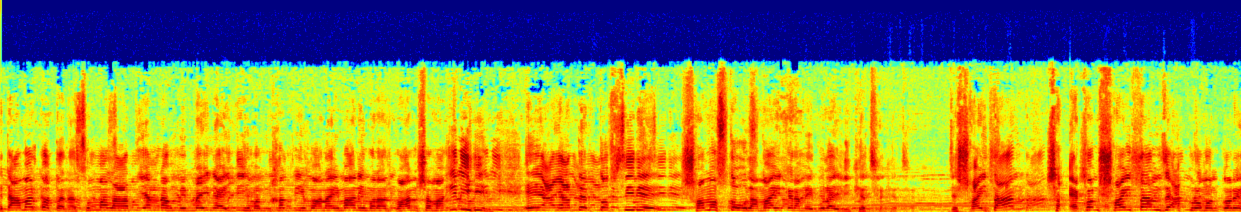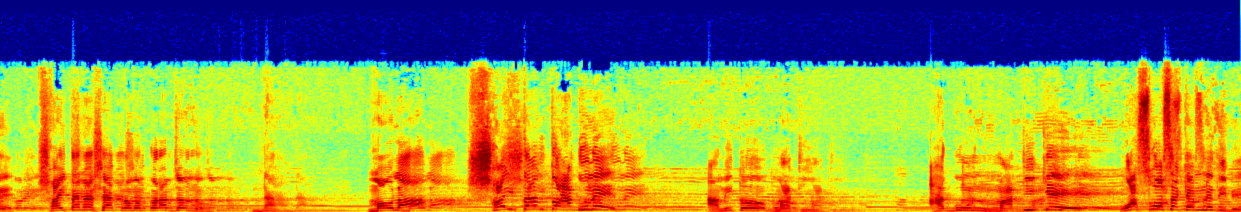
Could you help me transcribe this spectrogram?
এটা আমার কথা না। সুম্মা লাতিয়ান্নাহুম মিন বাইনি আইদিহিম মিন খালফিহিম ওয়া আইমানিহিম ওয়া আন শামাইলিহিম এই আয়াতের তাফসীরে সমস্ত উলামায়ে কেরাম এগুলাই লিখেছেন। যে শয়তান এখন শয়তান যে আক্রমণ করে, শয়তান আসে আক্রমণ করার জন্য? না। মাওলা শয়তান তো আগুনে। আমি তো মাটি। আগুন মাটিকে ওয়াসওয়াসা কেমনে দিবে?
